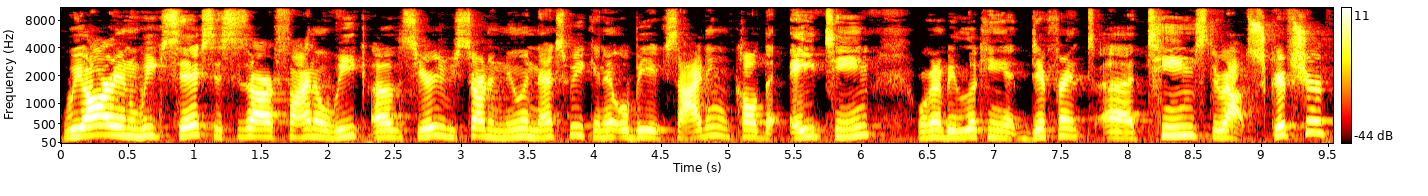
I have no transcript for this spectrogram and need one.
We are in week six. This is our final week of the series. We start a new one next week, and it will be exciting called the A Team. We're going to be looking at different uh, teams throughout Scripture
